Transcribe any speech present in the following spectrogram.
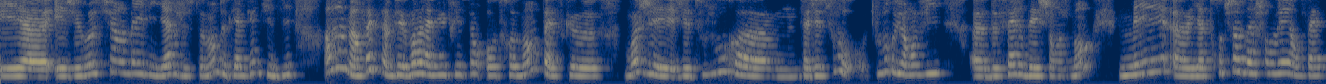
Euh, et, j'ai reçu un mail hier justement de quelqu'un qui me dit Ah, mais en fait, ça me fait voir la nutrition autrement parce que moi, j'ai toujours, euh, toujours, toujours eu envie euh, de faire des changements, mais il y a trop de choses à changer en fait.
